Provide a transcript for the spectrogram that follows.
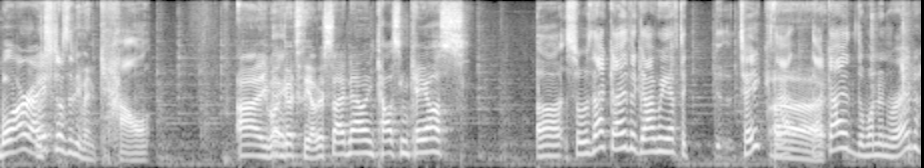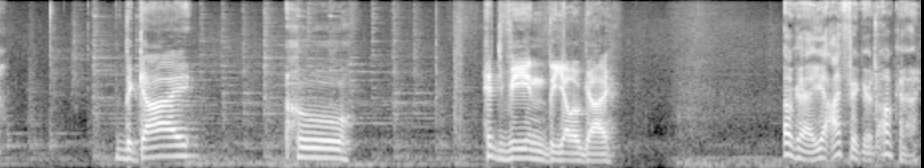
Well, all right. Which doesn't even count. Uh, you want Hey. to go to the other side now and cause some chaos? Uh, so is that guy the guy we have to take? That Uh, that guy, the one in red? The guy who hit V and the yellow guy. Okay, yeah, I figured. Okay.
